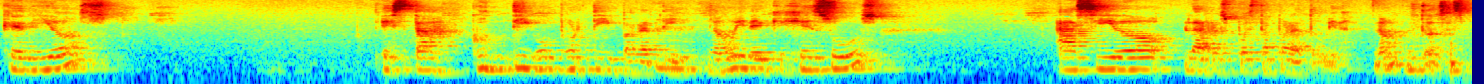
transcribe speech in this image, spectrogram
que Dios está contigo por ti, para ti, ¿no? Y de que Jesús ha sido la respuesta para tu vida, ¿no? Entonces,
